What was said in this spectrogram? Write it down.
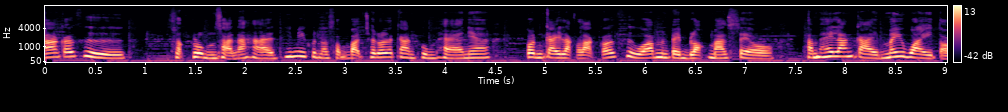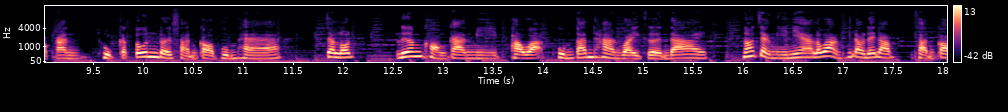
มากก็คือ กลุ่มสารอาหารที่มีคุณสมบัติช่วยลดอาการภูมิแพ้เนี่ยกลไกหลักๆ ก็คือว่ามันไปบล็อกมาสเซลทำให้ร่างกายไม่ไวต่อการถูกกระตุ้นโดยสารก่อภูมิแพ้ จะลดเรื่องของการมีภาวะภูมิต้านทานไวเกินได้ นอกจากนี้เนี่ยระหว่างที่เราได้รับสารก่อ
